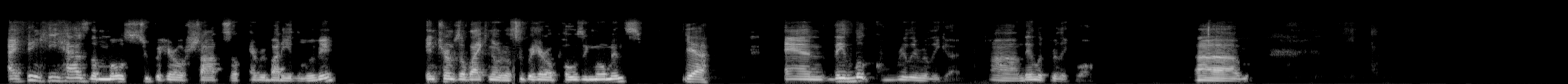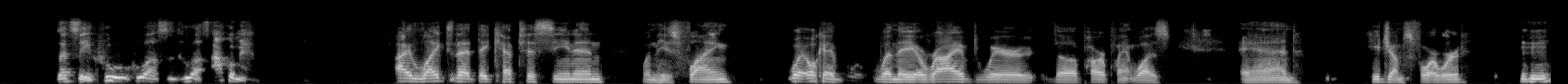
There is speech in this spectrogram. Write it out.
I think he has the most superhero shots of everybody in the movie, in terms of like you know the superhero posing moments Yeah, and they look really, really good. Um, they look really cool. Um, let's see who who else who else Aquaman. I liked that they kept his scene in when he's flying. Well, okay, when they arrived where the power plant was, and he jumps forward, Mm-hmm.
